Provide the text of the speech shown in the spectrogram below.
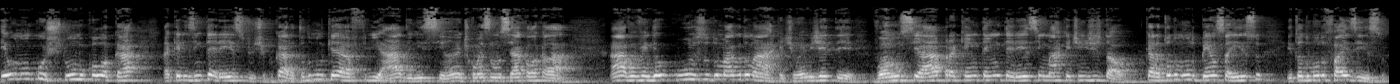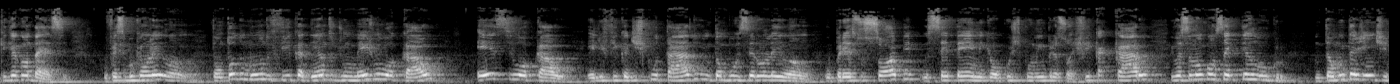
eu não costumo colocar aqueles interesses do tipo, cara, todo mundo que é afiliado, iniciante, começa a anunciar, coloca lá. Ah, vou vender o curso do Mago do Marketing, o MGT. Vou anunciar para quem tem interesse em marketing digital. Cara, todo mundo pensa isso e todo mundo faz isso. O que, que acontece? O Facebook é um leilão. Então todo mundo fica dentro de um mesmo local esse local ele fica disputado, então por ser um leilão, o preço sobe, o CPM, que é o custo por mil impressões, fica caro e você não consegue ter lucro. Então muita gente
